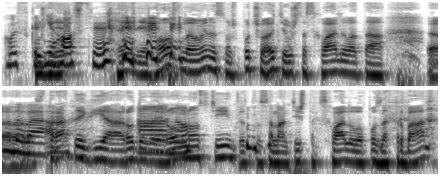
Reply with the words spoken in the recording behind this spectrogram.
Hostka, nie, nie hoste. Hej, nie host, lebo som už počul, už sa schválila tá uh, stratégia rodovej Áno. rovnosti, to, to sa nám tiež tak schválilo poza chrbát.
